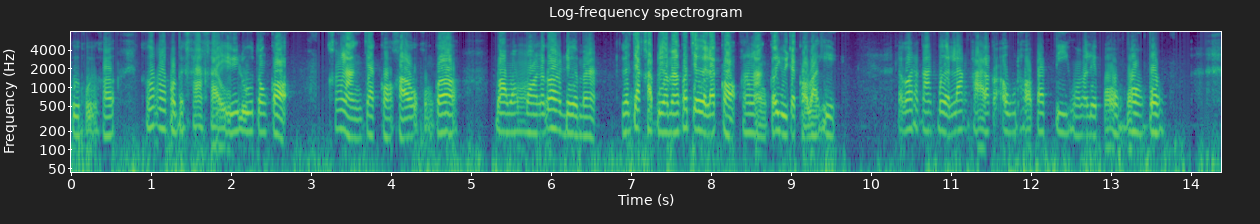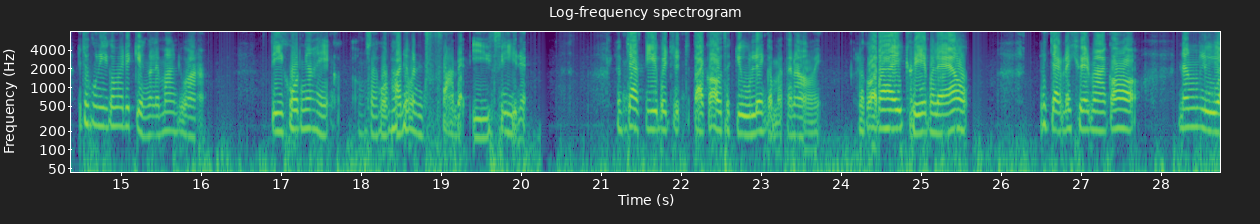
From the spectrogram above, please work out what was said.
คุยคุยกับเขาเขาก็พาผมไปฆ่าใครไม่รู้ตรงเกาะข้างหลังจากเกาะเขา ผมก็มองมองมองแล้วก็เดินมาหลังจากขับเรือมาก็เจอแล้วเกาะข้างหลังก็อยู่จากเกาะบากีแล้วก็ทำการเปิดร่างพระแล้วก็เอาท่อแป๊บตีหัวมาเลยโป้งโป้งโป้ง เจ้าพวกนี้ก็ไม่ได้เก่งอะไรมากดีกว่า ตีโคตรง่ายของสายคนพาที่มันฟาร์มแบบอีซี่เนี่ยหลังจากตีไปจนตายก็เอาสกิลเล่นกับมาตะน้อย แล้วก็ได้เควสมาแล้ว หลังจากได้เควสมาก็นั่งเรือ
